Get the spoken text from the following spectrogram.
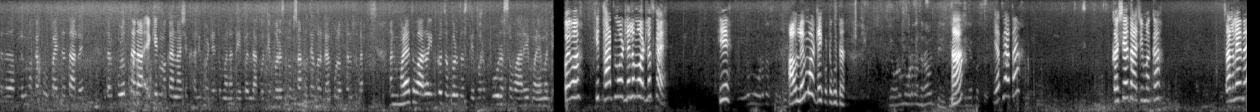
तर आपलं मका खुरपायचं चालू आहे. तर कुळपताना एक एक मकाना असे खाली पडले तुम्हाला ते पण दाखवते. बरंच नुकसान होते बरं का कुळपताना सुद्धा. आणि मळ्यात वारं इतकं जबरदस्त आहे भरपूर असं वार आहे मळ्यामध्ये. ही थाट मोडलेलं मोडलंच काय? हे? आवलंय मोडलंय कुठं कुठं हा? येत नाही आता? कशी आहे दाजी मका? चांगले आहे ना?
